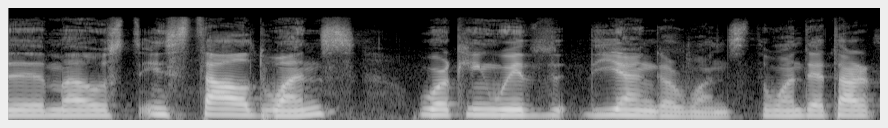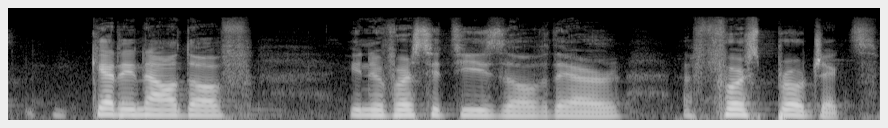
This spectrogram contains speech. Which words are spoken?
the most installed ones, working with the younger ones, the ones that are getting out of universities of their uh, first projects.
